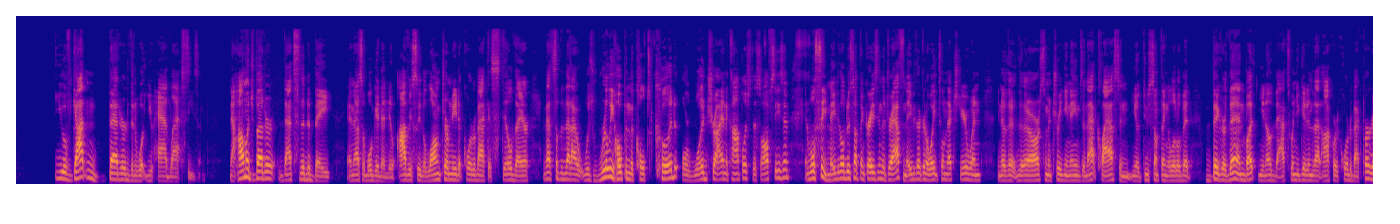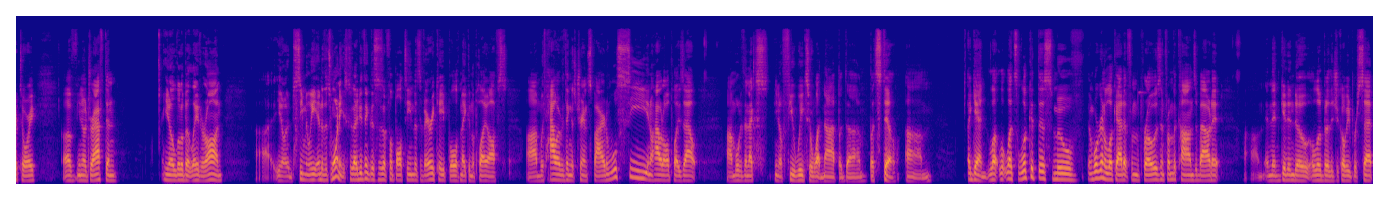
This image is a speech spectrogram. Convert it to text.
you have gotten better than what you had last season. Now, how much better? That's the debate, and that's what we'll get into. Obviously, the long term need at quarterback is still there, and that's something that I was really hoping the Colts could or would try and accomplish this offseason. And we'll see. Maybe they'll do something crazy in the draft. Maybe they're going to wait till next year when you know there, there are some intriguing names in that class and you know do something a little bit bigger then. But you know that's when you get into that awkward quarterback purgatory of you know drafting you know a little bit later on uh, you know, seemingly into the 20s, because I do think this is a football team that's very capable of making the playoffs um, with how everything has transpired. And we'll see, you know, how it all plays out um, over the next, you know, few weeks or whatnot. But, uh, but still, um, again, let, us look at this move, and we're going to look at it from the pros and from the cons about it, um, and then get into a little bit of the Jacoby Brissett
